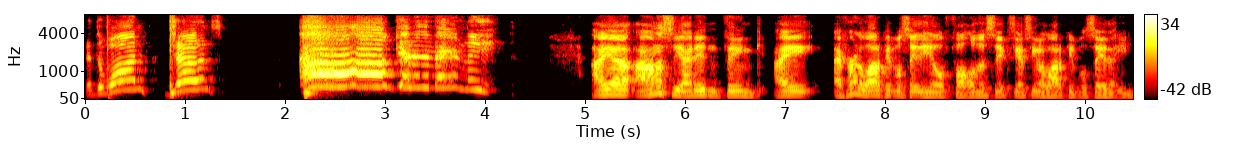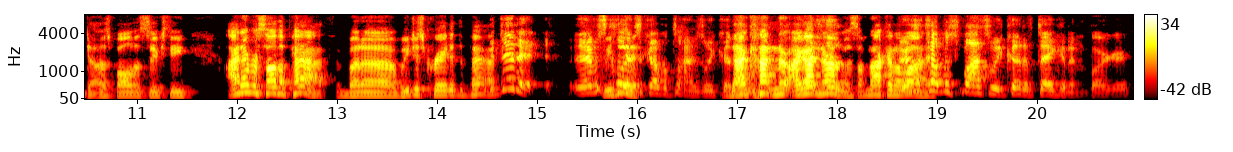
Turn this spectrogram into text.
And Dawand Jones. Oh, get in the man meat. I uh, honestly I didn't think I I've heard a lot of people say that he'll fall to 60. I've seen a lot of people say that he does fall to 60. I never saw the path, but uh we just created the path. We did it. It was we close a couple times. We could. I got ner- I got nervous. I'm not gonna There's lie. There's a couple spots we could have taken him, Parker.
